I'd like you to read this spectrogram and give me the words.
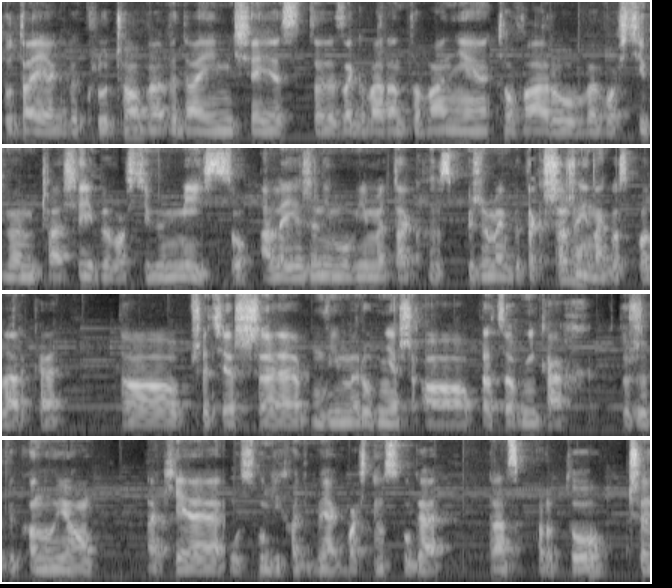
Tutaj jakby kluczowe wydaje mi się jest zagwarantowanie towaru we właściwym czasie i we właściwym miejscu. Ale jeżeli mówimy tak, spojrzymy jakby tak szerzej na gospodarkę, to przecież e, mówimy również o pracownikach, którzy wykonują takie usługi, choćby jak właśnie usługę transportu, czy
